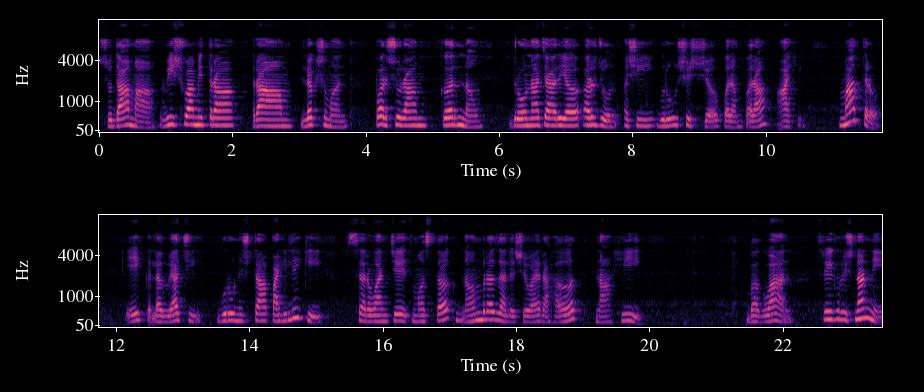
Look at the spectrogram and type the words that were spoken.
सुदामा विश्वामित्रा राम लक्ष्मण परशुराम कर्ण द्रोणाचार्य अर्जुन अशी गुरु शिष्य परंपरा आहे. मात्र एकलव्याची गुरुनिष्ठा पाहिली की सर्वांचेच मस्तक नम्र झाल्याशिवाय राहत नाही. भगवान श्रीकृष्णांनी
